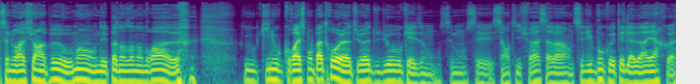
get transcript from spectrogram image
ça nous rassure un peu, au moins on n'est pas dans un endroit euh, qui nous correspond pas trop, là, tu vois. Du dis, ok, c'est bon, c'est antifa, ça va, c'est du bon côté de la barrière, quoi.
